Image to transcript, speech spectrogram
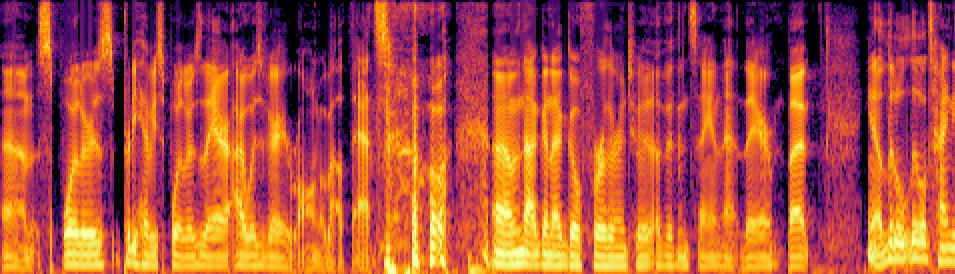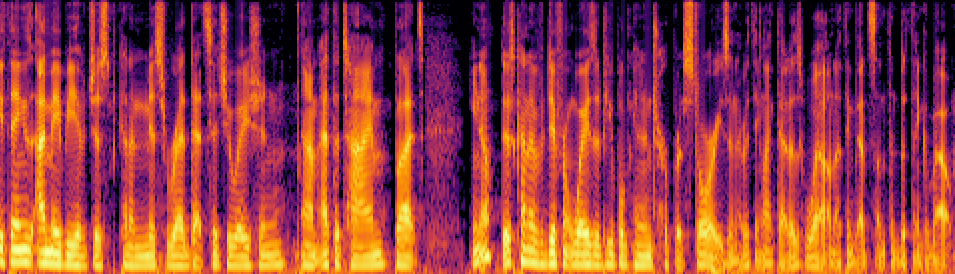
Um, spoilers, pretty heavy spoilers there. I was very wrong about that, so I'm not gonna go further into it other than saying that there. But you know, little little tiny things. I maybe have just kind of misread that situation um, at the time, but you know, there's kind of different ways that people can interpret stories and everything like that as well, and I think that's something to think about.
